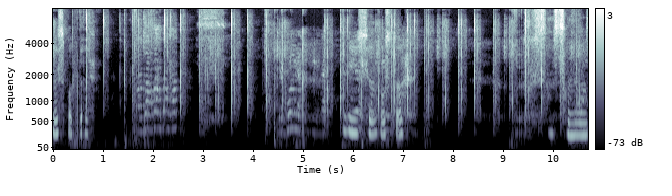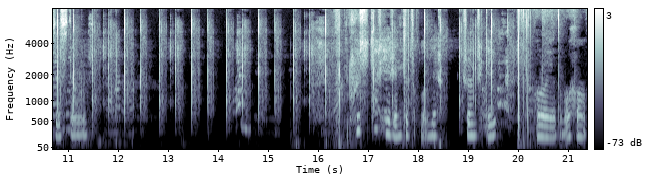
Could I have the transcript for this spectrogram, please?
Nasıl baktı? Neyse dostlar. Sonumuzu istemem. Poster yerinde de olabilir. Önce değil. Oraya da bakalım.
